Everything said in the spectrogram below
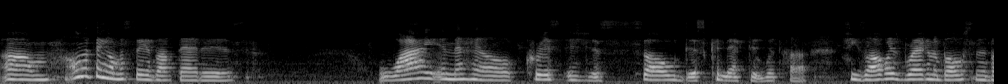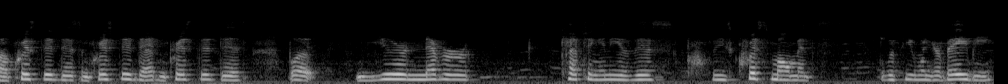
um only thing I'm gonna say about that is why in the hell Chris is just so disconnected with her. She's always bragging and boasting about Chris did this and Chris did that and Chris did this, but you're never catching any of this these Chris moments with you and your baby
